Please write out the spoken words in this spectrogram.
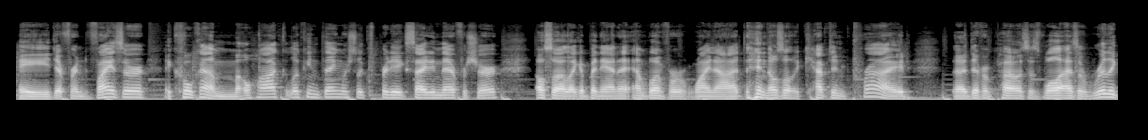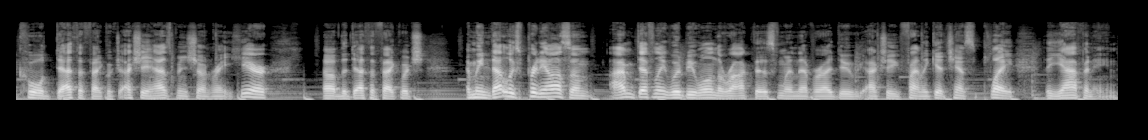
a different visor, a cool kind of mohawk looking thing, which looks pretty exciting there for sure. Also like a banana emblem for why not, and also a Captain Pride, a different pose, as well as a really cool death effect, which actually has been shown right here, of the death effect, which I mean, that looks pretty awesome. I definitely would be willing to rock this whenever I do actually finally get a chance to play the Yappening.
